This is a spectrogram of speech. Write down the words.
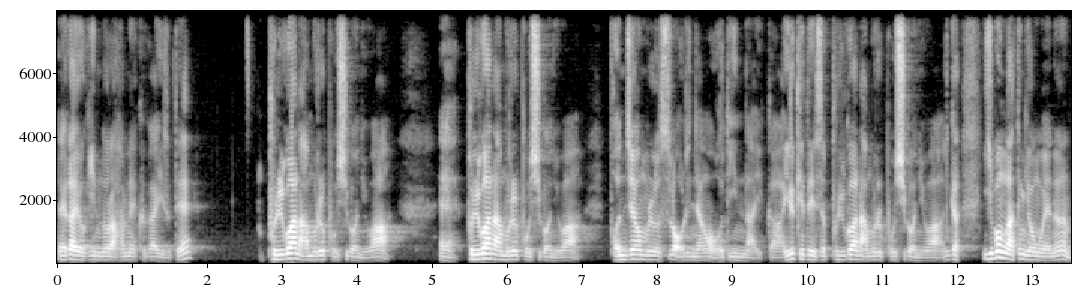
내가 여기 있노라 하며 그가 이르되 불과 나무를 보시거니와 예, 불과 나무를 보시거니와 번제 허물로 쓸 어린 양은 어디 있나이까? 이렇게 돼 있어. 불과 나무를 보시거니와. 그러니까 이번 같은 경우에는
